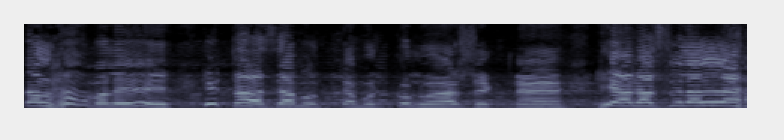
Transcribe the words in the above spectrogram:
তাল্লা বলে, এটা যেমন তেমন কোনো আশেক না। হিয়া রাসূলুল্লাহ,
